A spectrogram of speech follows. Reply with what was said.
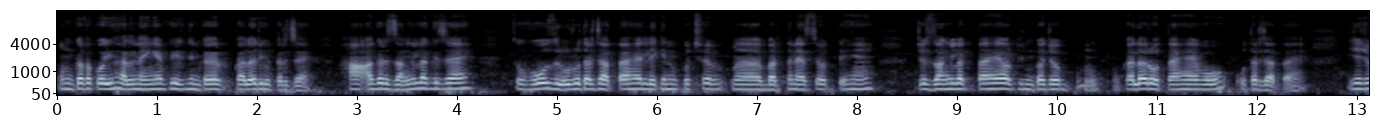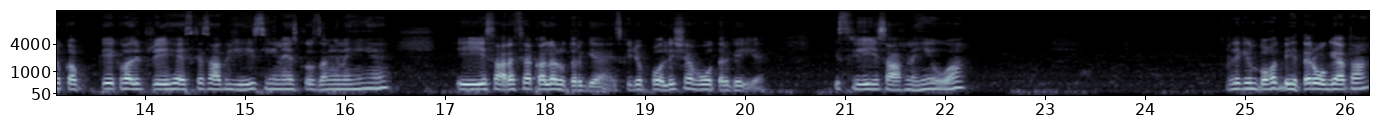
उनका तो कोई हल नहीं है, फिर जिनका कलर ही उतर जाए। हाँ अगर जंग लग जाए तो वो ज़रूर उतर जाता है, लेकिन कुछ बर्तन ऐसे होते हैं जो जंग लगता है और फिर उनका जो कलर होता है वो उतर जाता है। ये जो कप, केक वाली ट्रे है, इसके साथ भी यही सीन है, इसको जंग नहीं है। ये सारा इसका कलर उतर गया है, इसकी जो पॉलिश है, वो उतर गई है। इसलिए ये साफ़ नहीं हुआ। लेकिन बहुत बेहतर हो गया था।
